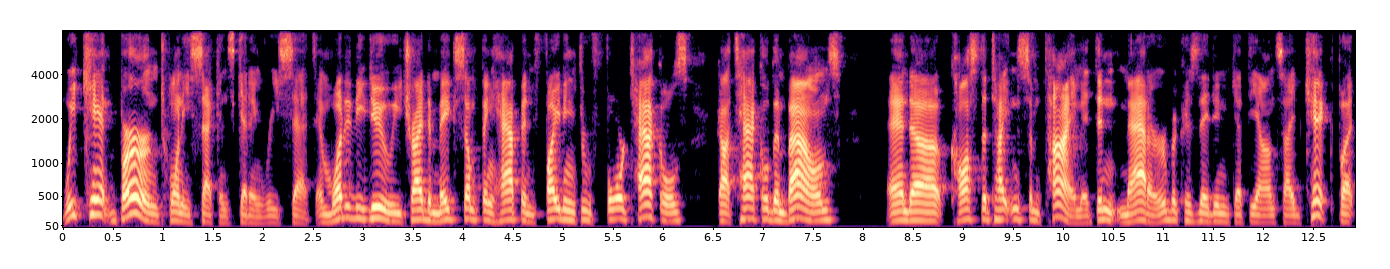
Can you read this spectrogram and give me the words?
We can't burn 20 seconds getting reset. And what did he do? He tried to make something happen fighting through four tackles, got tackled in bounds, and uh, cost the Titans some time. It didn't matter because they didn't get the onside kick. But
